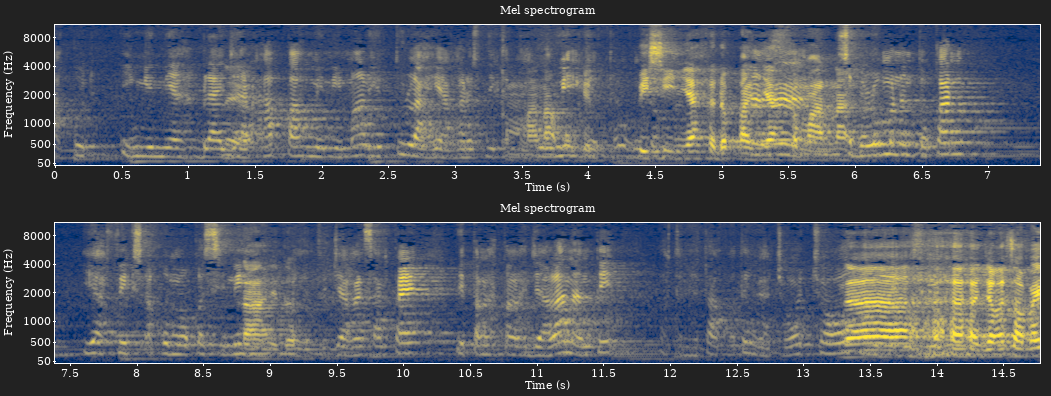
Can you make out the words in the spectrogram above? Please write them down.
Aku inginnya belajar Ya. apa minimal itulah yang harus diketahui mungkin gitu. visinya ke depannya Nah, ke mana? Sebelum menentukan ya fix aku mau ke sini Nah, gitu. itu. Jangan sampai di tengah-tengah jalan nanti aku tuh nggak cocok. Nah, jangan sampai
